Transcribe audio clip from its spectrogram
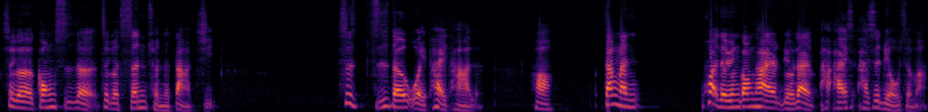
这个公司的这个生存的大计，是值得委派他的。好，当然坏的员工他还留在，还还是还是留着嘛。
